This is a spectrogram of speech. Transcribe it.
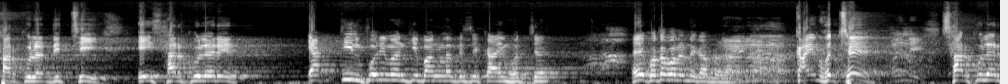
সার্কুলার দিচ্ছি, এই সার্কুলারের এক তিল পরিমাণ কি বাংলাদেশে কায়েম হচ্ছে? এই কথা বলেন নাকি আপনারা? কায়েম হচ্ছে? সার্কুলার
